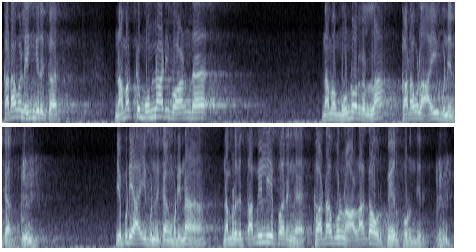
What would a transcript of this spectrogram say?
கடவுள் எங்கே இருக்கார் நமக்கு முன்னாடி வாழ்ந்த நம்ம முன்னோர்கள்லாம் கடவுளை ஆய்வு பண்ணியிருக்காங்க. எப்படி ஆய்வு பண்ணியிருக்காங்க அப்படின்னா நம்மளுக்கு தமிழ்லேயே பாருங்கள் கடவுள்னு அழகாக ஒரு பேர் பொருந்திருக்கு.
